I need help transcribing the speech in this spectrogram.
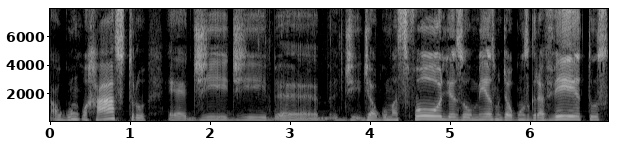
algum rastro é, de, de, é, de, de, algumas folhas ou mesmo de alguns gravetos,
